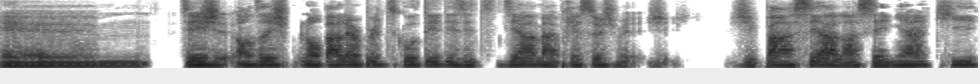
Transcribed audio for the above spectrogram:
Euh, tu sais, je- on dirait, je- là, on parlait un peu du côté des étudiants, mais après ça, j'ai, pensé à l'enseignant qui,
